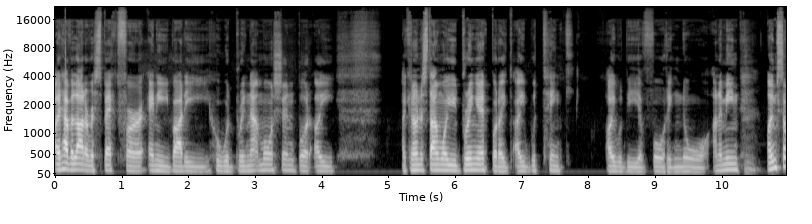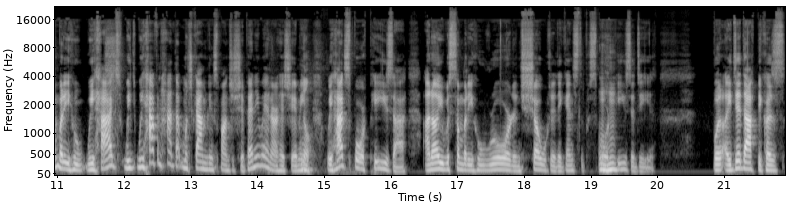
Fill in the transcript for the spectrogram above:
i'd have a lot of respect for anybody who would bring that motion but i i can understand why you'd bring it but i i would think i would be voting no and i mean Mm. i'm somebody who we had we, we haven't had that much gambling sponsorship anyway in our history i mean No. we had SportPesa, and i was somebody who roared and shouted against the sport Mhm. pizza deal but i did that because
